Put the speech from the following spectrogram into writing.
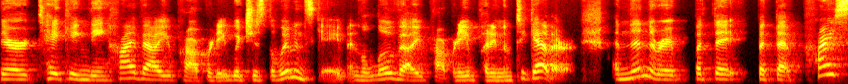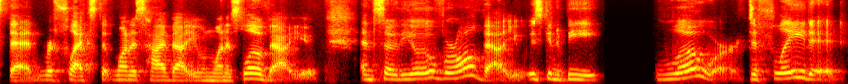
they're taking the high value property, which is the women's game, and the low value property, and putting them together. And then they're, but they, but that price then reflects that one is high value and one is low value. And so the overall value is going to be lower, deflated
